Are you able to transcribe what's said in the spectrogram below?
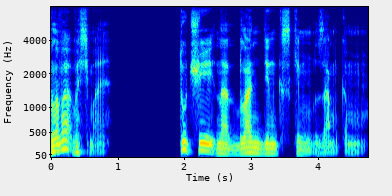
Глава восьмая. Тучи над Бландингским замком.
